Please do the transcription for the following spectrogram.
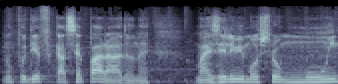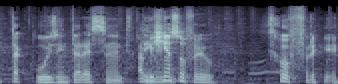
não podia ficar separado, né? Mas ele me mostrou muita coisa interessante. a Tem bichinha um- sofreu. Sofreu.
